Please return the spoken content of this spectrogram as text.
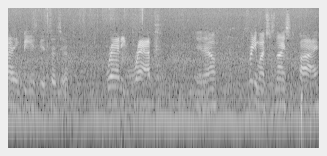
I think bees get such a ratty rap, you know? Pretty much as nice as pie.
